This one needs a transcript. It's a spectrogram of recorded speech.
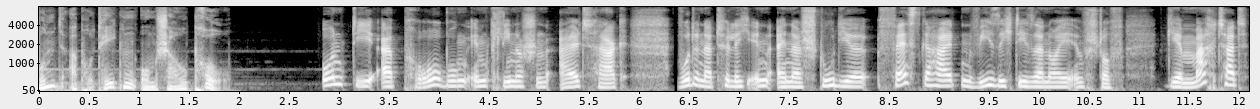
und Apothekenumschau Pro. Und die Erprobung im klinischen Alltag wurde natürlich in einer Studie festgehalten, wie sich dieser neue Impfstoff gemacht hat.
